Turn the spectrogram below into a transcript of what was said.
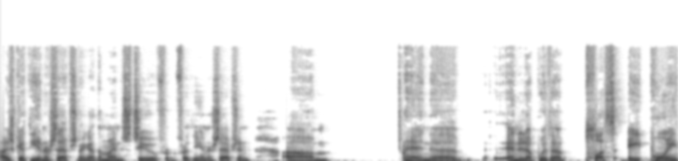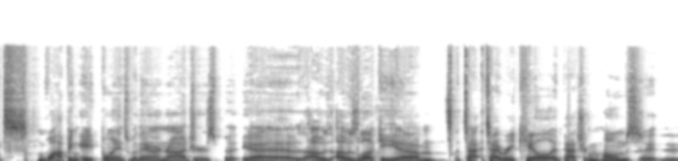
I just got the interception. I got the minus two for for the interception. Um, and uh, ended up with a plus eight points, whopping eight points with Aaron Rodgers. But yeah, I was I was lucky. Um, Ty- Tyreek Hill and Patrick Mahomes. Uh,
